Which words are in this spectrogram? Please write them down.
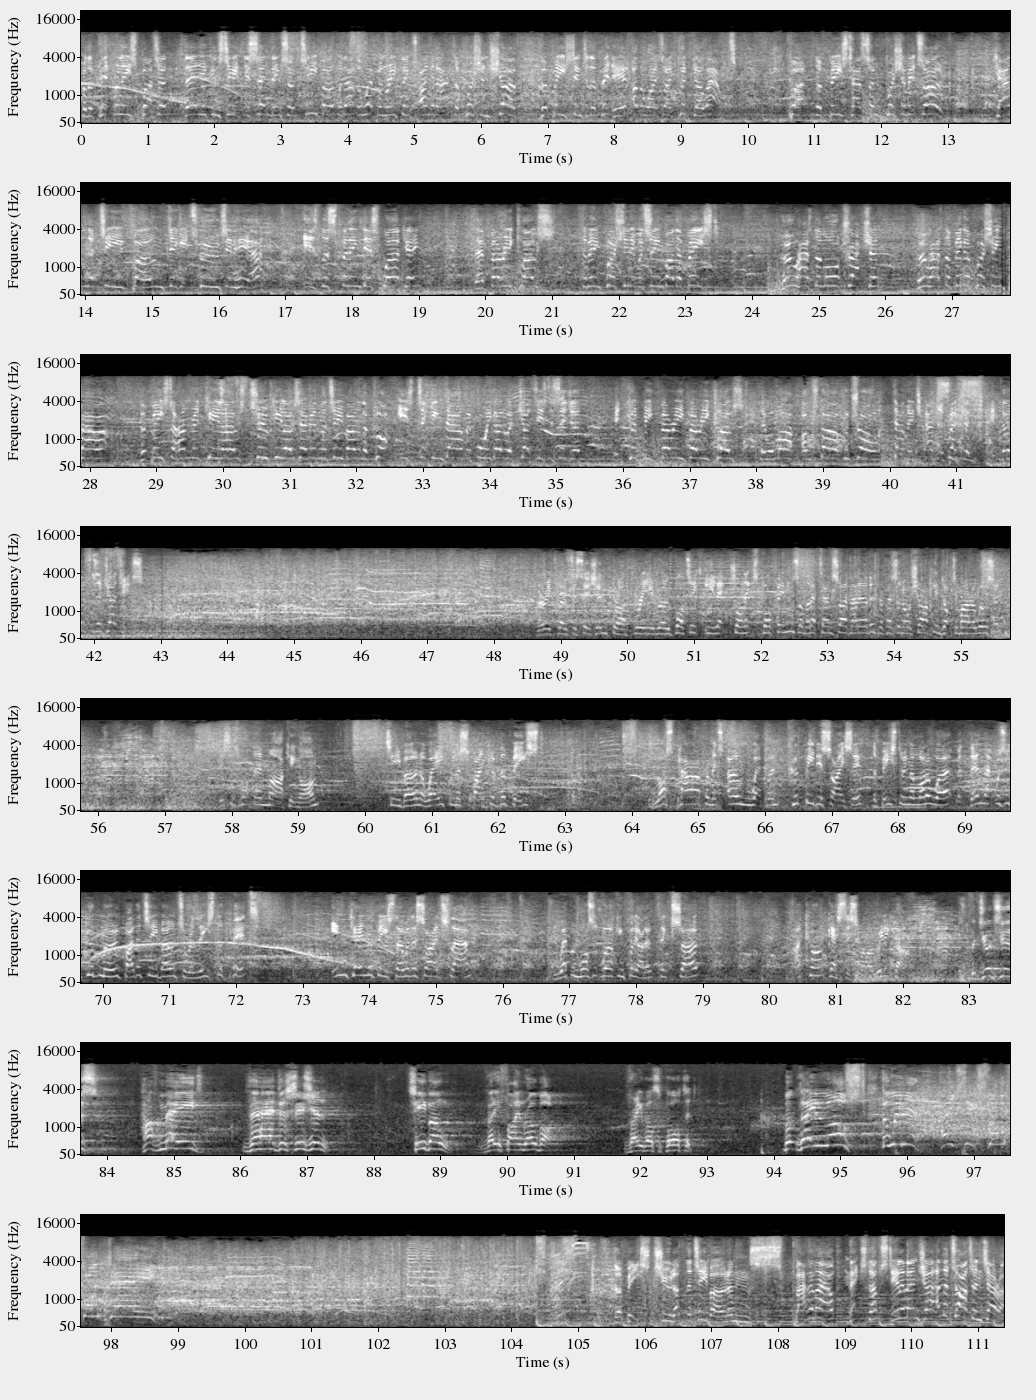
for the pit release button. There you can see it descending, so T-Bone without the weaponry thinks I'm going to have to push and shove the Beast into the pit here, otherwise I could go out. But the Beast has some push of its own. Can the T-Bone dig its hooves in here? Is the spinning disc working? They're very close to being pushed in, it would seem, by the Beast. Who has the more traction? Who has the bigger pushing power? The Beast 100 kilos, 2 kilos heavier than the T-Bone, and the clock is ticking down before we go to a judge's decision. It could be very, very close. They will mark on style control, damage and aggression. It goes to the judges. Very close decision for our three robotic electronics boffins. On the left-hand side, Mat Irvine, Professor Noel Sharkey and Dr. Myra Wilson. This is what they're marking on. T-Bone away from the spike of the beast. Lost power from its own weapon, could be decisive. The Beast doing a lot of work, but then that was a good move by the T-Bone to release the pit. In came the Beast, though, with a side slam. The weapon wasn't working fully, I don't think so. I can't guess this one, I really can't. The judges have made their decision. T-Bone, very fine robot, very well supported. But they lost the winner, 8645T! The Beast chewed up the T-Bone and spat him out. Next up, Steel Avenger and the Tartan Terror.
